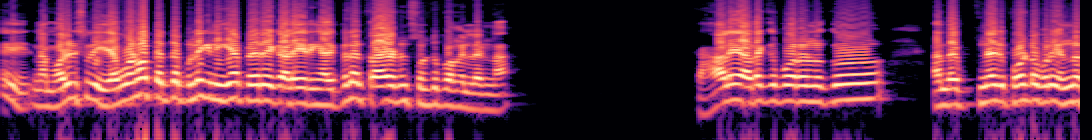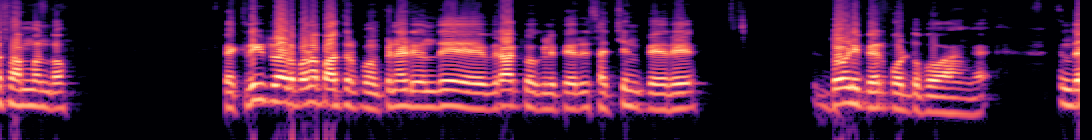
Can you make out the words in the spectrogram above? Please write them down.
ஏய் நான் மறுபடியும் சொல்லி எவனோ பெத்த பிள்ளைக்கு நீங்கள் ஏன் பேரை கலையிறீங்க அதுக்கு தான் திராவிடன்னு சொல்லிட்டு போங்க இல்லைன்னா. காலையை அடக்க போகிறவனுக்கும் அந்த பின்னாடி போட்ட போற என்ன சம்பந்தம்? இப்போ கிரிக்கெட் விளையாட போனால் பார்த்துருப்போம் பின்னாடி வந்து விராட் கோலி பேர் சச்சின் பேர் தோனி பேர் போட்டு போவாங்க. இந்த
